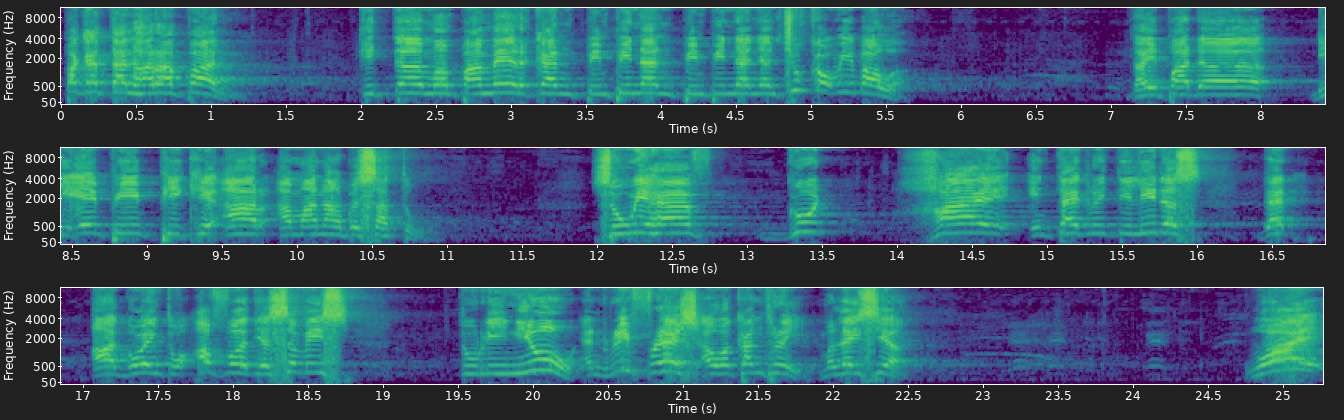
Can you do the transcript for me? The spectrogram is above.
Pakatan Harapan kita mempamerkan pimpinan-pimpinan yang cukup wibawa daripada DAP PKR Amanah Bersatu. So we have good high integrity leaders that are going to offer their service to renew and refresh our country, Malaysia. Why?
